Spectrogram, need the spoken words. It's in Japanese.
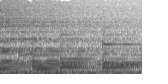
うん。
